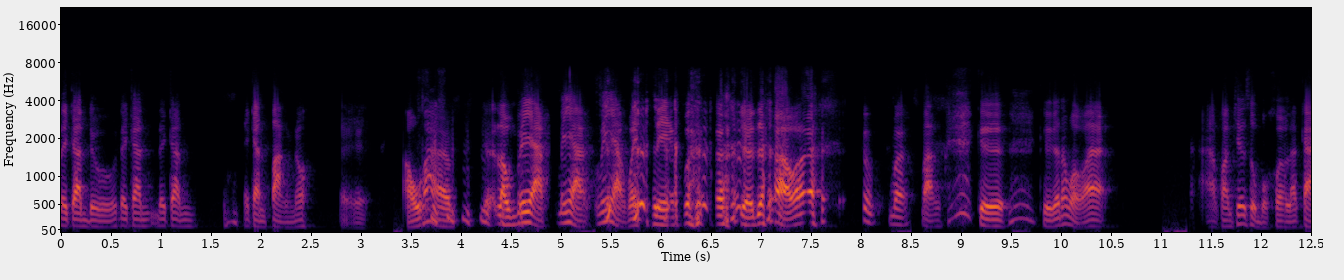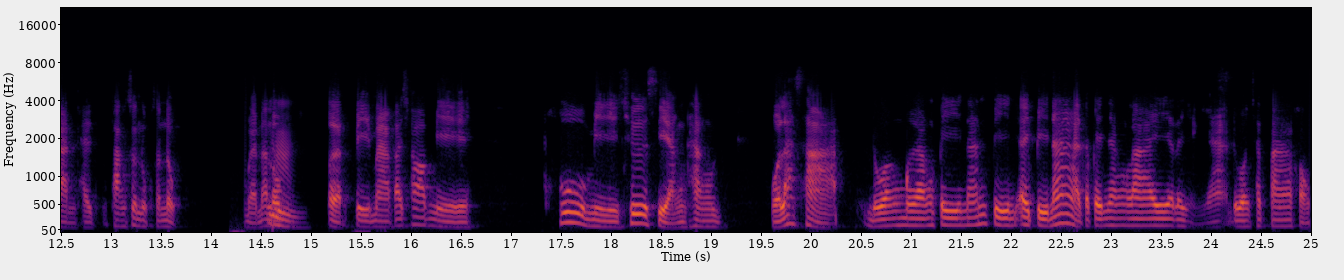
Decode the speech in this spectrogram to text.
ในการดูในการในการในการฟังเนาะเอาว่าเราไม่อยากไม่อยากไม่อยากไว้เคลมเดี๋ยวจะถามว่ามาฟังคือ คือก็ต้องบอกว่าความเชื่อส่วนบุคคลและการใครฟังสนุกสนุก เหมือนอารมณ์เปิดปีมาก็ชอบมีผู้มีชื่อเสียงทางโหราศาสตร์ ดวงเมืองปีนั้นปีไอปีหน้าจะเป็นอย่างไรอะไรอย่างเงี้ย ดวงชะตาของ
